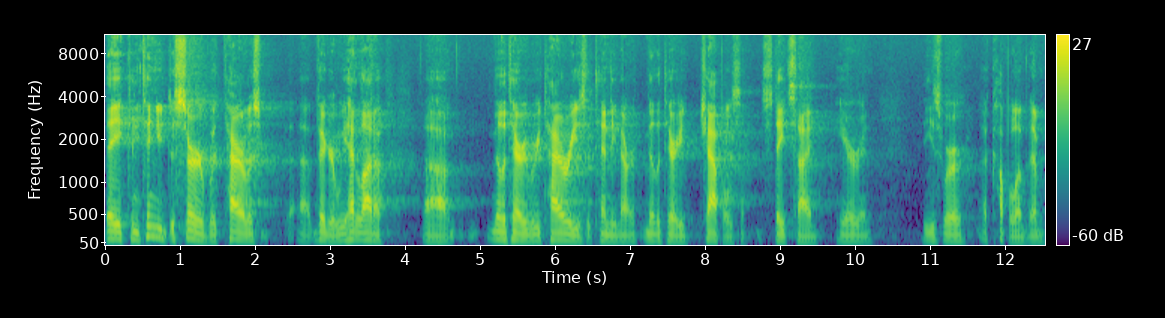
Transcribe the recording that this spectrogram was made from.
they continued to serve with tireless uh, vigor. We had a lot of uh, military retirees attending our military chapels stateside here, and these were a couple of them.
